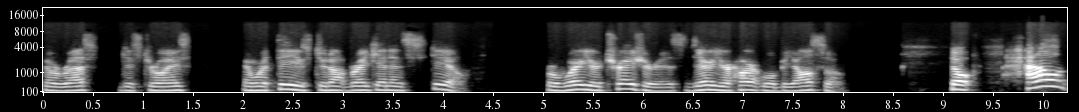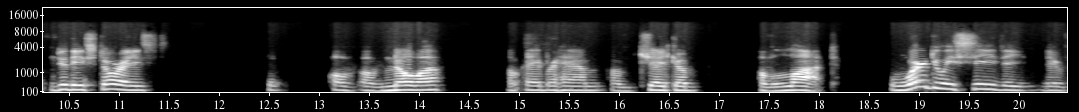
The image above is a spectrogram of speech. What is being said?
nor rust destroys, and where thieves do not break in and steal. For where your treasure is, there your heart will be also. So, how do these stories of, of Noah, of Abraham, of Jacob, of Lot, where do we see the the,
